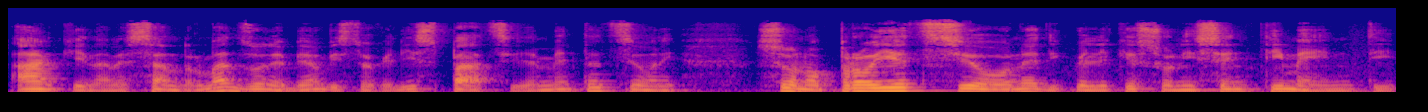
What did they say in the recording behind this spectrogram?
Anche in Alessandro Manzoni abbiamo visto che gli spazi e le ambientazioni sono proiezione di quelli che sono i sentimenti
